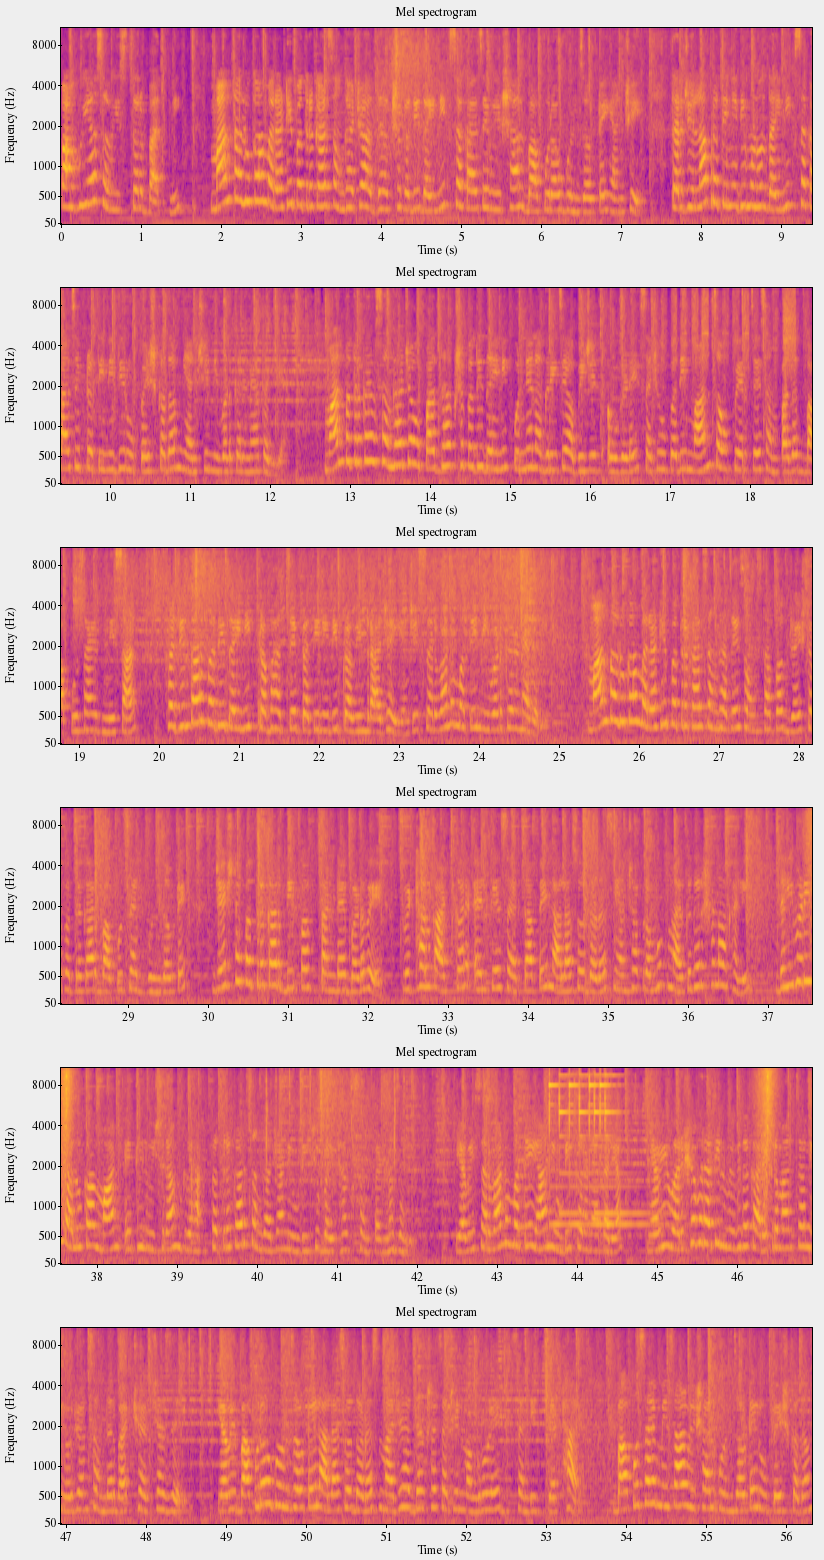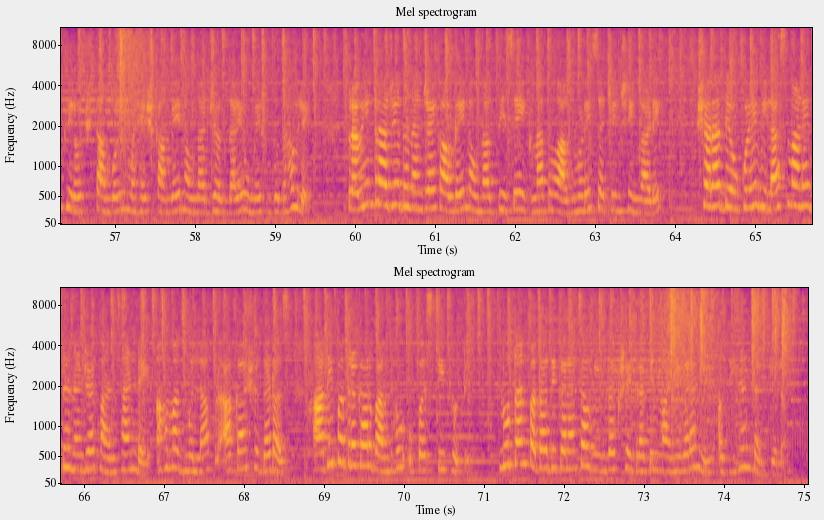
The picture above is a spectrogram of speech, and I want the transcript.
पाहूया सविस्तर बातमी. मान तालुका मराठी पत्रकार संघाच्या अध्यक्षपदी दैनिक सकाळचे विशाल बापूराव गुंजवटे यांची तर जिल्हा प्रतिनिधी म्हणून दैनिक सकाळचे प्रतिनिधी रुपेश कदम यांची निवड करण्यात आली आहे. मान पत्रकार संघाच्या उपाध्यक्षपदी दैनिक पुण्यनगरीचे अभिजित अवघडे सचिवपदी मान चौफेरचे संपादक बापूसाहेब मिसाळ खजिनदारपदी दैनिक प्रभातचे प्रतिनिधी प्रवीण राजे यांची सर्वानुमते निवड करण्यात आली. मान तालुका मराठी पत्रकार संघाचे संस्थापक ज्येष्ठ पत्रकार बापूसाहेब गुंजवटे ज्येष्ठ पत्रकार दीपक तंडे बडवे विठ्ठल काटकर एल के सरतापे लालासो दडस यांच्या प्रमुख मार्गदर्शनाखाली दहिवडी तालुका मान येथील विश्रामगृहात पत्रकार संघाच्या निवडीची बैठक संपन्न झाली. यावेळी सर्वानुमते या निवडी करण्यात आल्या. यावेळी वर्षभरातील विविध कार्यक्रमांच्या नियोजन संदर्भात चर्चा झाली. यावेळी बापूराव गुंजवटे लालासो दडस माजी अध्यक्ष सचिन मंगरुळे संदीप जठार बापूसाहेब मिसाळ विशाल गुंजवटे रुपेश कदम फिरोज तांबोळी महेश कांबळे नवनाथ जगदाळे उमेश बुधावले प्रवीण राजे धनंजय कावडे नवनाथ भिसे एकनाथ वाघमोडे सचिन शिंगाडे शरद देवकुळे विलास माने धनंजय पानसांडे अहमद मुल्ला आकाश दडस आदी पत्रकार बांधव उपस्थित होते. नूतन पदाधिकाऱ्यांचा विविध क्षेत्रातील मान्यवरांनी अभिनंदन केलं.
